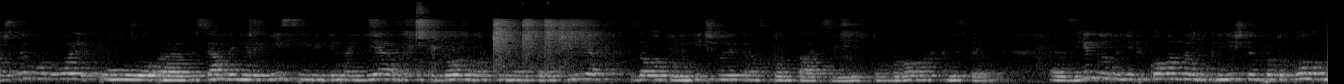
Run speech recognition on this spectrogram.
Важливу роль у е, досягненні ремісії відіграє високодозова хіміотерапія з аутологічною трансплантацією стовбурових клітин. Е, Згідно з уніфікованим клінічним протоколом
